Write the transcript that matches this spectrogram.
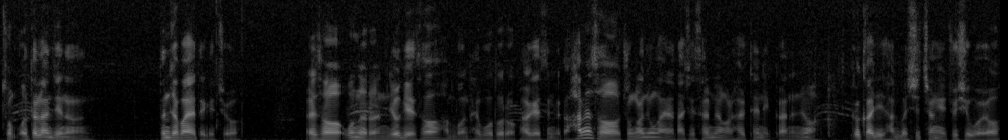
좀 어떨란지는 던져봐야 되겠죠. 그래서 오늘은 여기에서 한번 해보도록 하겠습니다. 하면서 중간중간에 다시 설명을 할 테니까는요. 끝까지 한번 시청해 주시고요.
